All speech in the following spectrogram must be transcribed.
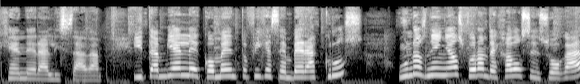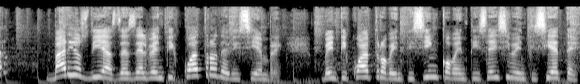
Generalizada. Y también le comento, fíjese, en Veracruz, unos niños fueron dejados en su hogar varios días desde el 24 de diciembre. 24, 25, 26 y 27.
